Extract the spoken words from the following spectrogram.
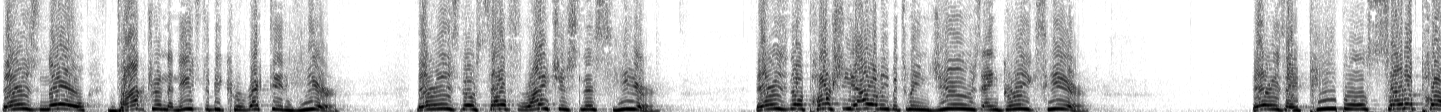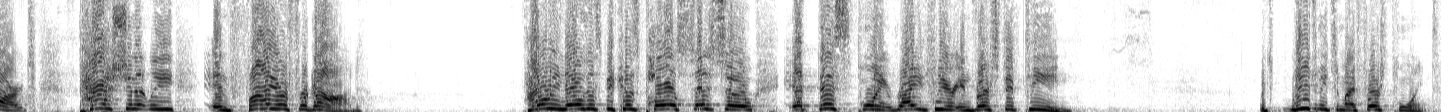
There is no doctrine that needs to be corrected here. There is no self righteousness here. There is no partiality between Jews and Greeks here. There is a people set apart, passionately in fire for God. How do we know this? Because Paul says so at this point right here in verse 15. Which leads me to my first point.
